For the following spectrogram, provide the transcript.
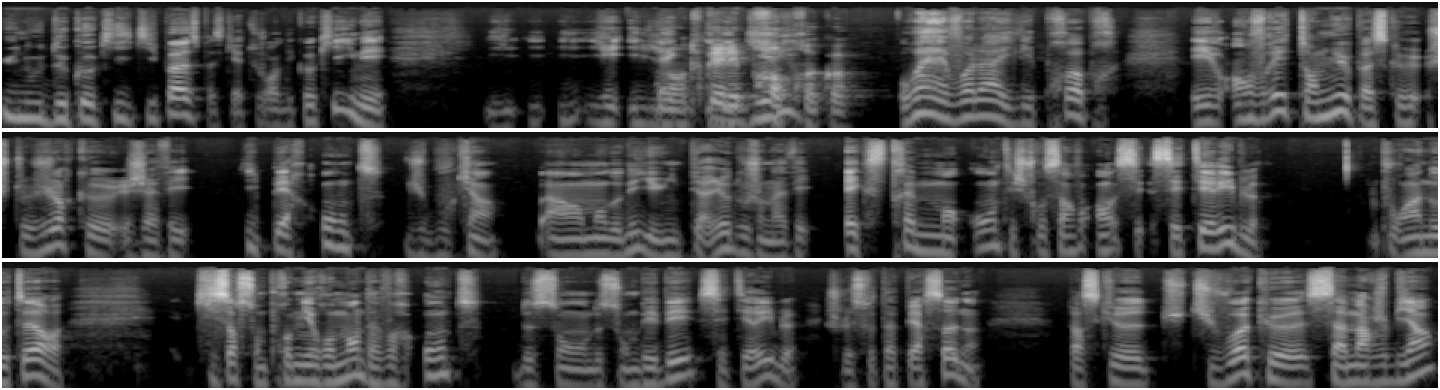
une ou deux coquilles qui passent, parce qu'il y a toujours des coquilles, mais il, il, En tout cas, il est propre, quoi. Ouais, voilà, il est propre. Et en vrai, tant mieux, parce que je te jure que j'avais hyper honte du bouquin. À un moment donné, il y a eu une période où j'en avais extrêmement honte, et je trouve ça, c'est terrible pour un auteur qui sort son premier roman d'avoir honte de son, de son bébé, c'est terrible. Je le souhaite à personne. Parce que tu, vois que ça marche bien,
